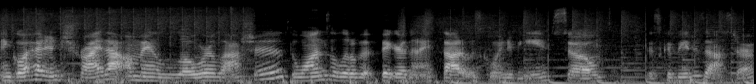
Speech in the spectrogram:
and go ahead and try that on my lower lashes. The one's a little bit bigger than I thought it was going to be, so this could be a disaster.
